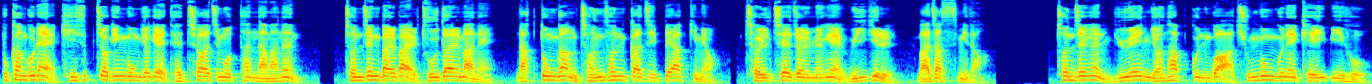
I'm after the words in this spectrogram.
북한군의 기습적인 공격에 대처하지 못한 남한은 전쟁 발발 두 달 만에 낙동강 전선까지 빼앗기며 절체절명의 위기를 맞았습니다. 전쟁은 유엔 연합군과 중공군의 개입 이후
